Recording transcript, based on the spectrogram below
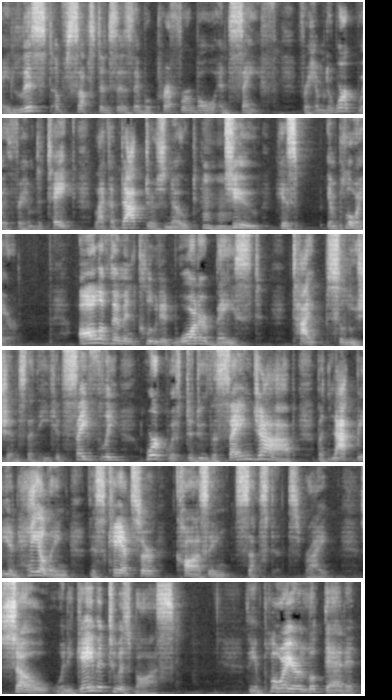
a list of substances that were preferable and safe for him to work with, for him to take like a doctor's note mm-hmm. to his employer. All of them included water based type solutions that he could safely work with to do the same job, but not be inhaling this cancer causing substance, right? So when he gave it to his boss, the employer looked at it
